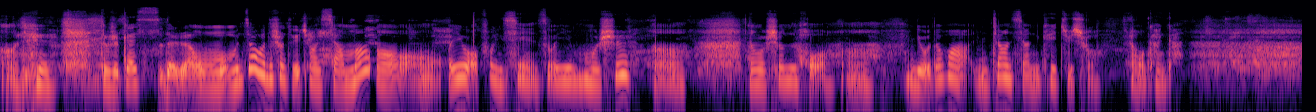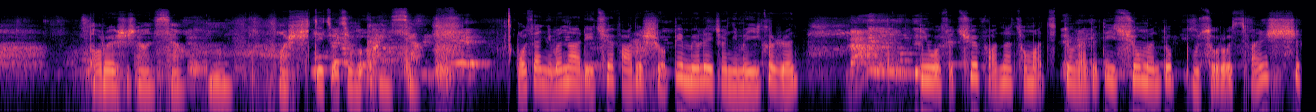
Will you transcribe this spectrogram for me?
哦，这都是该死的人。我们教会的圣徒也这样想吗？哦，因为我奉献，所以牧师啊能够生活啊。有的话，你这样想，你可以举手让我看看。保罗也是这样想，嗯，我是第九节，我看一下。我在你们那里缺乏的时候，并没有累着你们一个人，因为我所缺乏那从马其顿来的弟兄们都不足了凡事，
